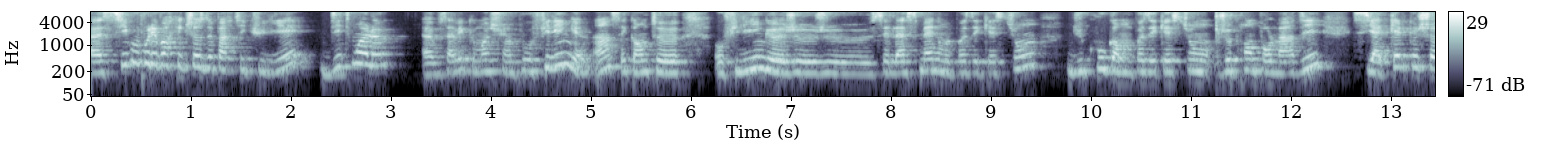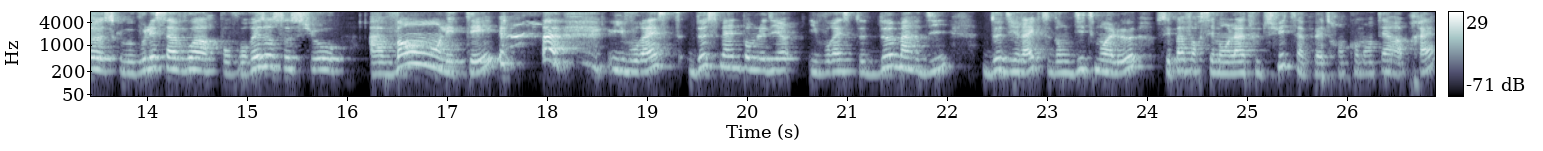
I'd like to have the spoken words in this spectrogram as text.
Euh, si vous voulez voir quelque chose de particulier, dites-moi-le. Euh, vous savez que moi, je suis un peu au feeling. Hein, c'est quand au feeling, je, je, c'est de la semaine, on me pose des questions. Du coup, quand on me pose des questions, je prends pour le mardi. S'il y a quelque chose que vous voulez savoir pour vos réseaux sociaux avant l'été, il vous reste deux semaines pour me le dire. Il vous reste deux mardis de direct. Donc dites-moi-le. C'est pas forcément là tout de suite. Ça peut être en commentaire après,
